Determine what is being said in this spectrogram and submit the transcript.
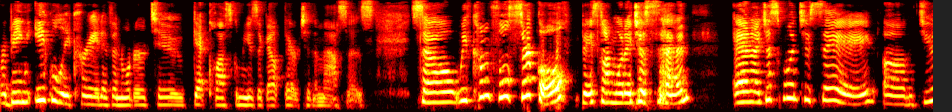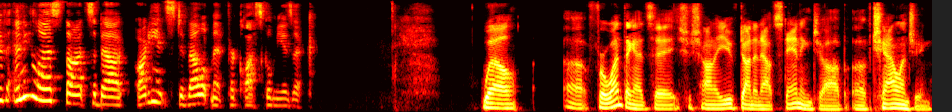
are being equally creative in order to get classical music out there to the masses. So we've come full circle based on what I just said. And I just want to say, um, do you have any last thoughts about audience development for classical music? Well, uh, for one thing, I'd say, Shoshana, you've done an outstanding job of challenging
